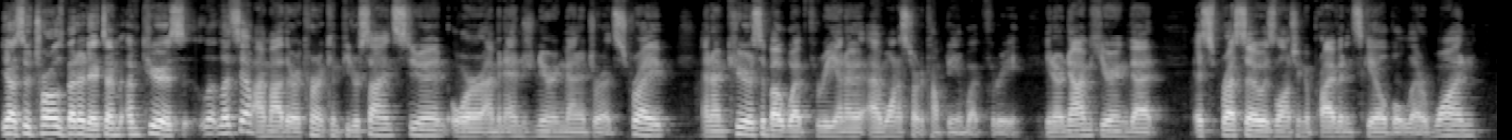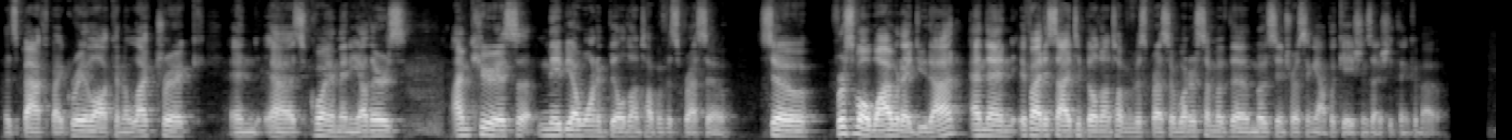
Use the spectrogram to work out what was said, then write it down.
Yeah, so Charles Benedikt, I'm, I'm curious. Let's say I'm either a current computer science student or I'm an engineering manager at Stripe, and I'm curious about Web3 and I, I want to start a company in Web3. You know, now I'm hearing that Espresso is launching a private and scalable layer one that's backed by Greylock and Electric and uh, Sequoia and many others. I'm curious, uh, maybe I want to build on top of Espresso. So First of all, why would I do that? And then if I decide to build on top of Espresso, what are some of the most interesting applications I should think about?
